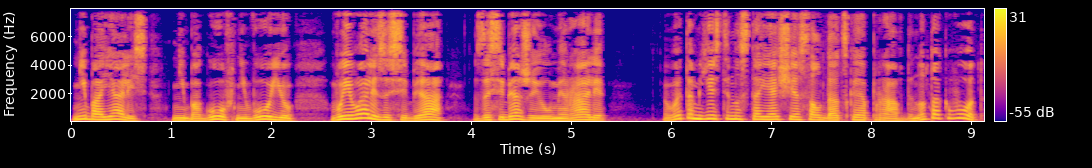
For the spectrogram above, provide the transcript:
Не боялись ни богов, ни вою, воевали за себя, за себя же и умирали. В этом есть и настоящая солдатская правда. Ну так вот,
